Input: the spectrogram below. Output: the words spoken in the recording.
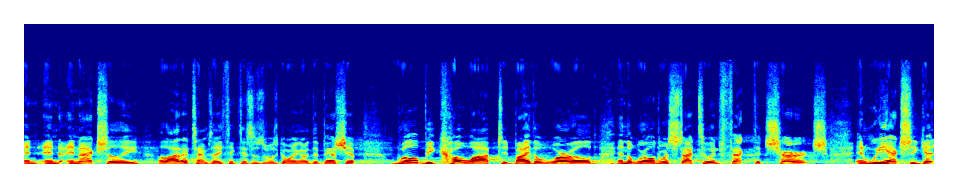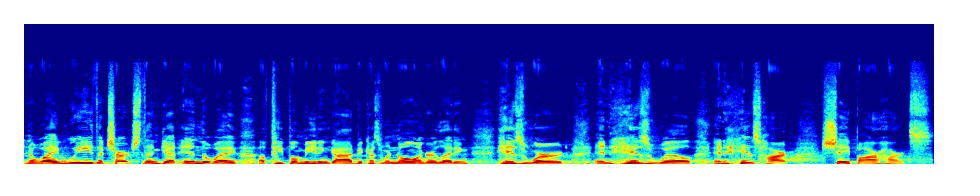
And, and, and actually, a lot of times, I think this is what's going on with the bishop, will be co opted by the world, and the world will start to infect the church, and we actually get in the way. We, the church, then get in the way of people meeting God because we're no longer letting His word and His will and His heart shape our hearts.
